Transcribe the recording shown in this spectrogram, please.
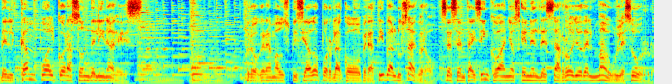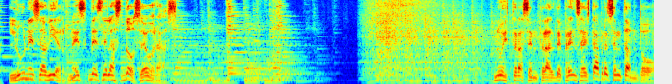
del campo al corazón de Linares. Programa auspiciado por la cooperativa Luzagro, 65 años en el desarrollo del Maule Sur, lunes a viernes desde las 12 horas. Nuestra central de prensa está presentando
